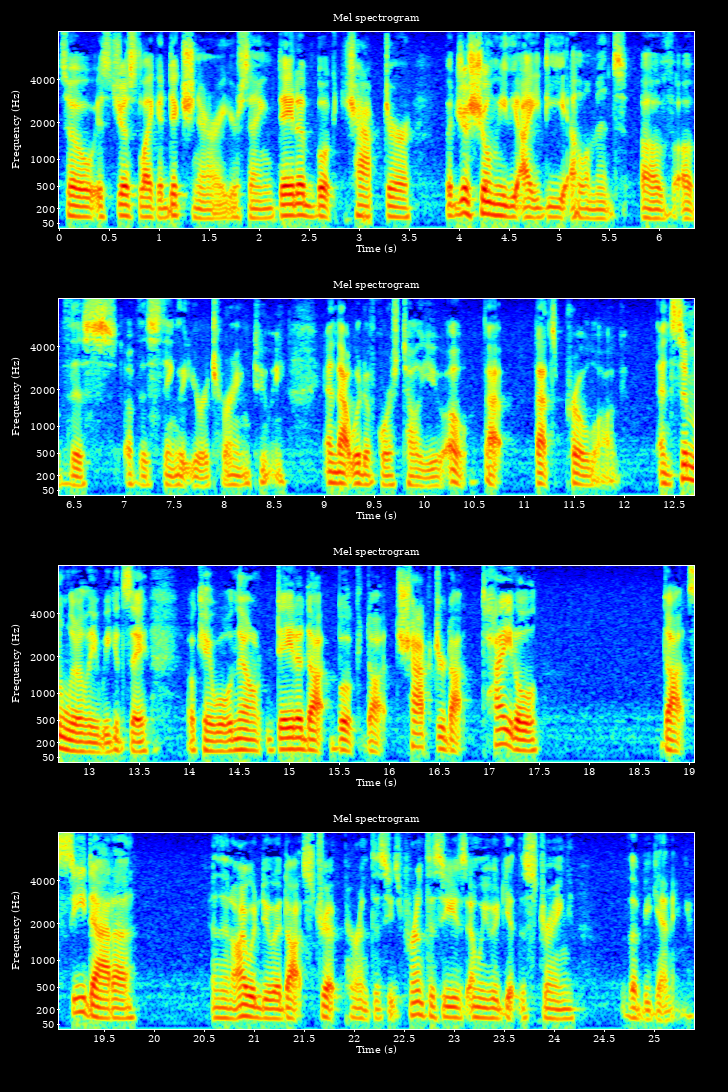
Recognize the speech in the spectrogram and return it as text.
So it's just like a dictionary. You're saying data book chapter, but just show me the ID element of of this of this thing that you're returning to me. And that would of course tell you, oh, that that's prologue. And similarly, we could say Okay, well now data.book.chapter.title.cdata, and then I would do a dot strip parentheses parentheses, and we would get the string the beginning.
